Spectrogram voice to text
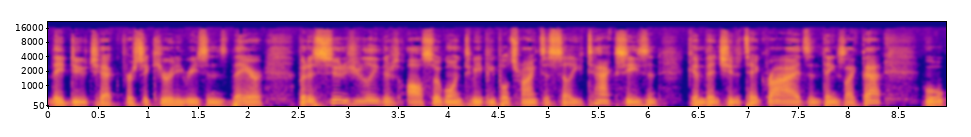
they do check for security reasons there. But as soon as you leave, there's also going to be people trying to sell you taxis and convince you to take rides and things like that. Well,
